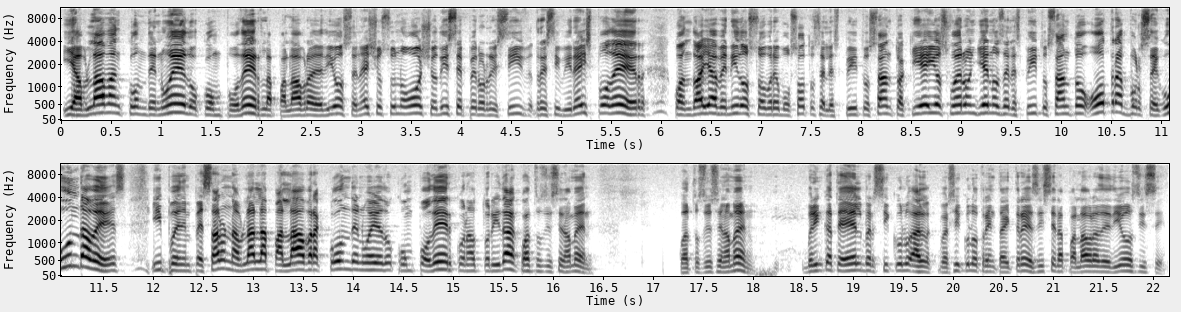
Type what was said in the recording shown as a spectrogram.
y hablaban con denuedo, con poder la palabra de Dios. En Hechos 1.8 dice, pero recibiréis poder cuando haya venido sobre vosotros el Espíritu Santo. Aquí ellos fueron llenos del Espíritu Santo otra por segunda vez y pues empezaron a hablar la palabra con denuedo, con poder, con autoridad. ¿Cuántos dicen amén? ¿Cuántos dicen amén? Bríncate el versículo, al versículo 33, dice la palabra de Dios, dice.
